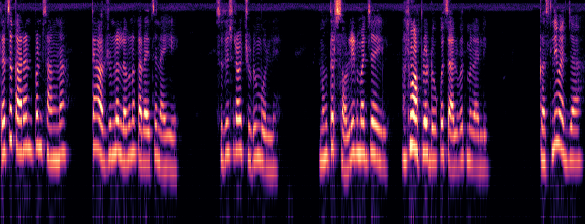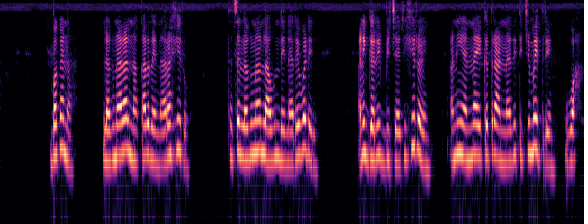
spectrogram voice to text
त्याचं कारण पण सांग ना त्या अर्जुनला लग्न करायचं नाही आहे सुदेशराव चिडून बोलले मग तर सॉलिड मज्जा येईल. अनु आपलं डोकं चालवत म्हणाली कसली मज्जा? बघा ना लग्नाला नकार देणारा हिरो त्याचं लग्न लावून देणारे वडील आणि गरीब बिचारी हिरोईन आणि यांना एकत्र आणणारी तिची मैत्रीण. वाह!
